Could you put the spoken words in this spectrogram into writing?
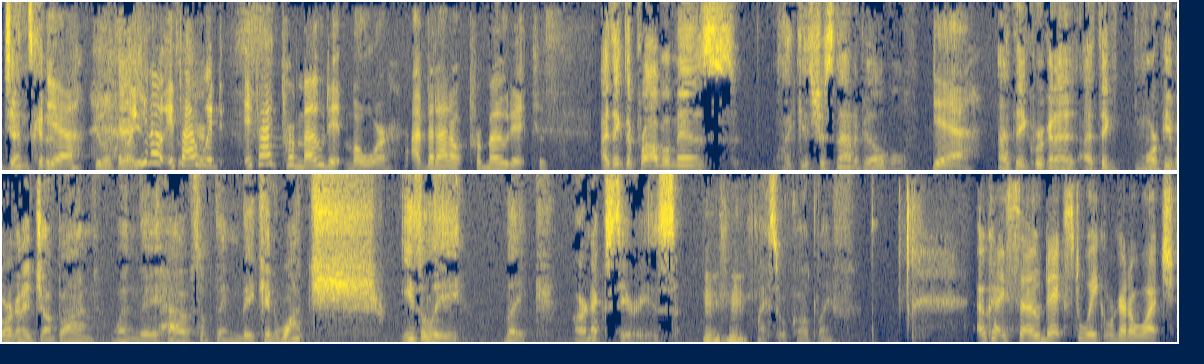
Jen's gonna Yeah. be like, hey, Well, you know, if I here." would, if I'd promote it more, I, but I don't promote it because, I think the problem is like it's just not available. Yeah, I think we're gonna. I think more people are gonna jump on when they have something they can watch easily, like our next series, mm-hmm. my so-called life. Okay, so next week we're gonna watch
